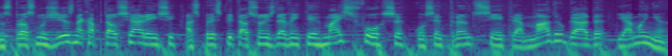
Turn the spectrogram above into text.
Nos próximos dias, na capital cearense, as precipitações devem ter mais força, concentrando-se entre a madrugada e a manhã.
